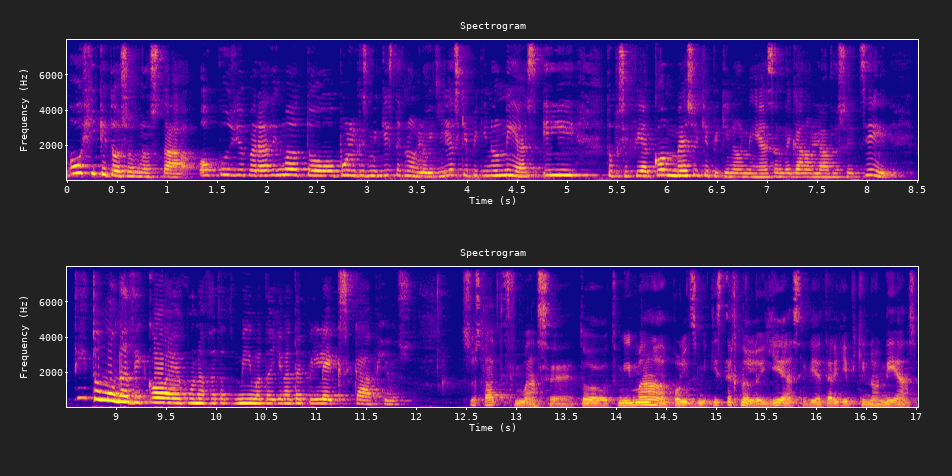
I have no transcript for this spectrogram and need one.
όχι και τόσο γνωστά, όπως για παράδειγμα το πολιτισμική τεχνολογίας και επικοινωνίας ή το ψηφιακό μέσο και επικοινωνίας, αν δεν κάνω λάθος, έτσι. Τι το μοναδικό έχουν αυτά τα τμήματα για να τα επιλέξει κάποιος; Σωστά το θυμάσαι. Το τμήμα πολιτισμική τεχνολογίας, ιδιαίτερα και επικοινωνίας,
